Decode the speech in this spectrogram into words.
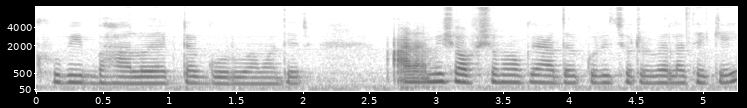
খুবই ভালো একটা গরু আমাদের। আর আমি সবসময় ওকে আদর করি ছোটোবেলা থেকেই।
